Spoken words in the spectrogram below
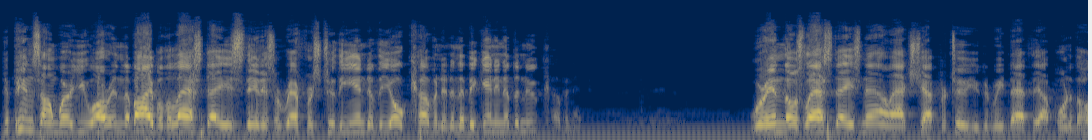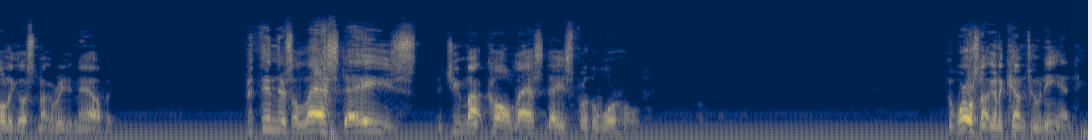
Depends on where you are in the Bible. The last days then is a reference to the end of the old covenant and the beginning of the new covenant. We're in those last days now, Acts chapter 2. You could read that, the outpouring of the Holy Ghost. I'm not going to read it now, but. But then there's a last days that you might call last days for the world. The world's not going to come to an end.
